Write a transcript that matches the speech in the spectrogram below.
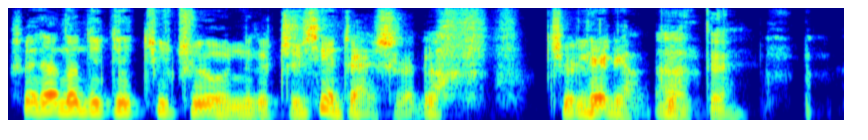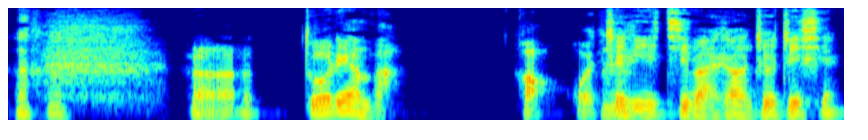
剩下的就就就只有那个直线战士了，对吧？只练两个。嗯，对。呃，多练吧。好，我这里基本上就这些。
